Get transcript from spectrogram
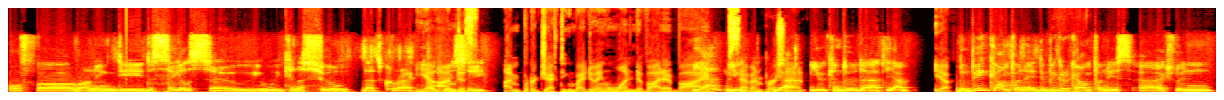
of uh, running the, the sales, so you, we can assume that's correct. Yeah, I'm we'll just see. I'm projecting by doing one divided by yeah, you- seven Yeah, percent. you can do that. Yeah. Yep. The big company, the bigger companies, uh, actually,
